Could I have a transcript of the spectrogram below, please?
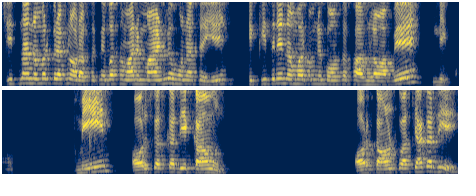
जितना नंबर पे रखना और रख सकते हैं, बस हमारे माइंड में होना चाहिए कि कितने नंबर हमने कौन सा फार्मूला वहाँ पे लिखा मीन और उसका कर दिए काउंट और काउंट के पास क्या कर दिए?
